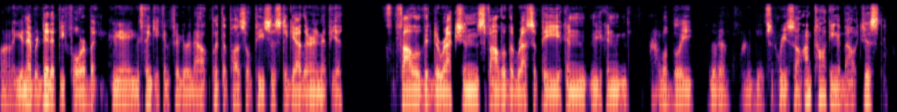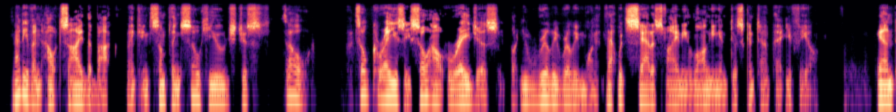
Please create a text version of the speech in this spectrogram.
Uh, you never did it before, but you, know, you think you can figure it out. Put the puzzle pieces together, and if you follow the directions, follow the recipe, you can you can probably get a pretty decent result. I'm talking about just not even outside the box thinking, something so huge, just so so crazy, so outrageous, but you really, really want it. That would satisfy any longing and discontent that you feel. And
